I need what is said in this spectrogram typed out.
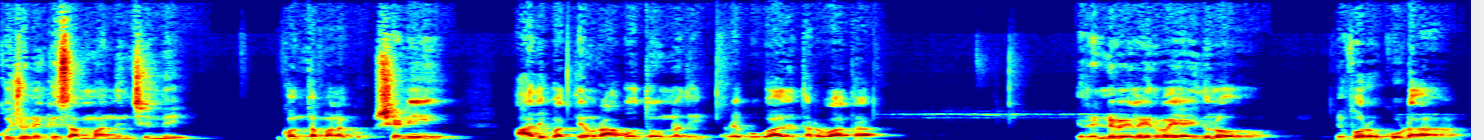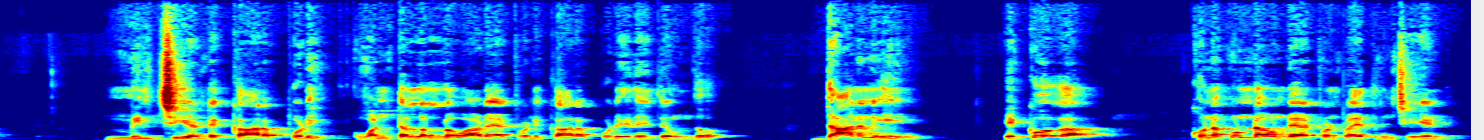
కుజునికి సంబంధించింది కొంత మనకు శని ఆధిపత్యం రాబోతూ ఉన్నది. రేపు ఉగాది తర్వాత రెండు వేల ఇరవై ఐదులో ఎవరు కూడా మిర్చి అంటే కారప్పొడి వంటలల్లో వాడేటువంటి కారప్పొడి ఏదైతే ఉందో దానిని ఎక్కువగా కొనకుండా ఉండేటువంటి ప్రయత్నం చేయండి.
